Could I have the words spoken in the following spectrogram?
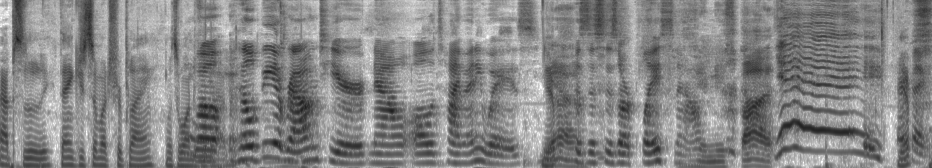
absolutely, thank you so much for playing. It was wonderful. Well, to have you. he'll be around here now all the time, anyways. Yep. Yeah. Because this is our place now. Your now. new spot. Yay! Yep. Perfect.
